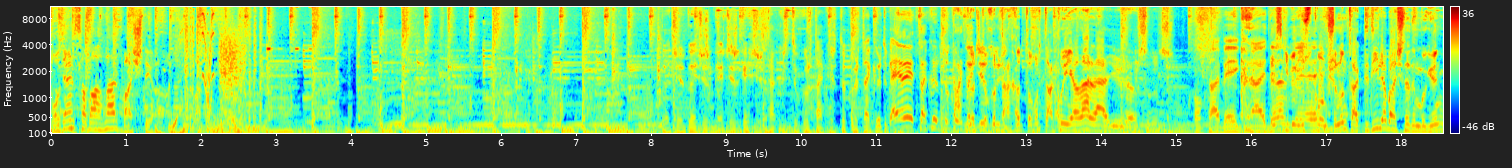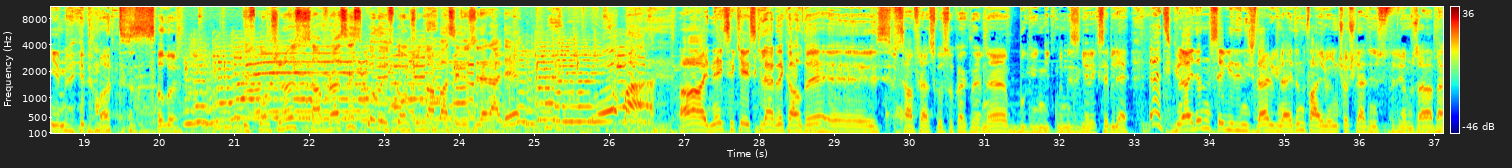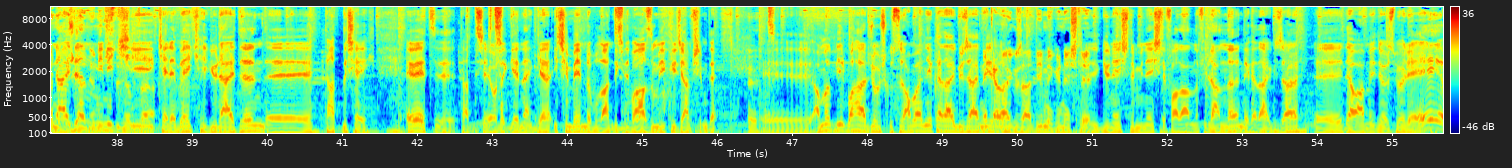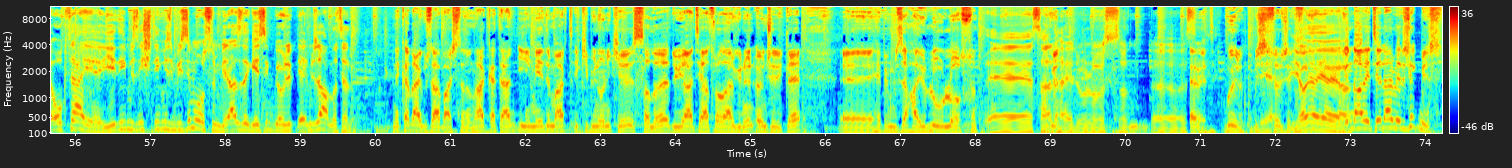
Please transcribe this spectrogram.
Modern Sabahlar başlıyor. Gacır gacır gacır gacır takır tukur takır tukur takır tukur. Evet takır tukur Takır gacır tukur takır tukur takunyalarla yürüyorsunuz. Oktay Bey günaydın. Eski bir üst komşunun taklidiyle başladım bugün 27 Mart Salı. Üst komşunuz San Francisco'lu üst komşundan bahsediyorsun herhalde. Hoppa. Ay neyse ki eskilerde kaldı. Ee, San Francisco sokaklarına bugün gitmemiz gerekse bile. Evet günaydın sevgili dinleyiciler. Günaydın Fahir Öğünç hoş geldiniz stüdyomuza. Ben de hoş Günaydın minik stüdyomuza. kelebek, günaydın e, tatlı şey. Evet e, tatlı şey orada gene, gene içim benim de bulandı. Gidip ağzımı yıkayacağım şimdi. E, ama bir bahar coşkusu ama ne kadar güzel Ne bir kadar güzel değil mi e, güneşli? güneşli mineşli falanlı filanlı ne kadar güzel E, devam ediyoruz böyle. E Oktay e, yediğimiz içtiğimiz bizim olsun biraz da gezip gördüklerimizi anlatalım. Ne kadar güzel başladın. Hakikaten 27 Mart 2012 Salı Dünya Tiyatrolar Günü'nün öncelikle e, hepimize hayırlı uğurlu olsun. E, sana Bugün- hayırlı uğurlu olsun. E, Evet buyurun bir şey söyleyeceksiniz. Yo, yo, yo, yo. Bugün davetiyeler verecek miyiz?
